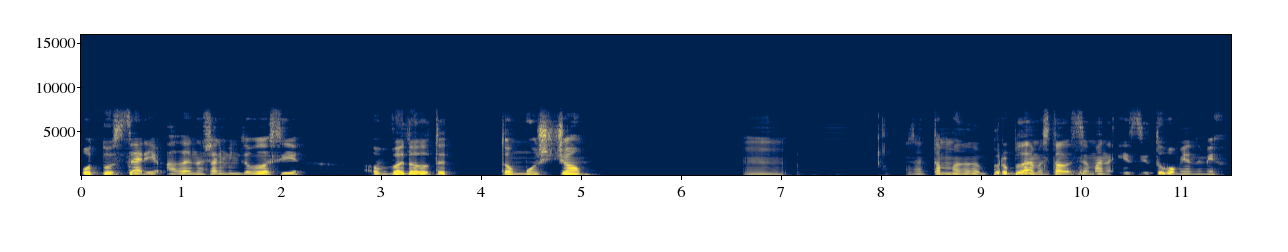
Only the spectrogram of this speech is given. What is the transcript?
одну серію, але, на жаль, мені довелося її видалити, тому що. Там е, проблеми сталися в мене із Ютубом, я не міг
